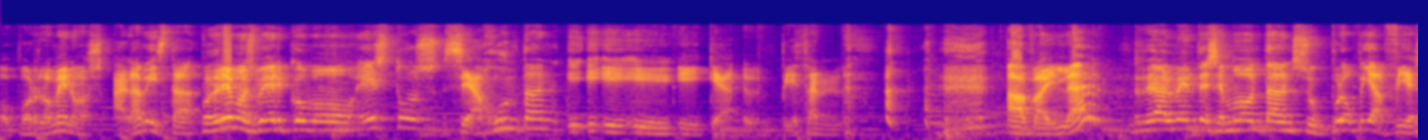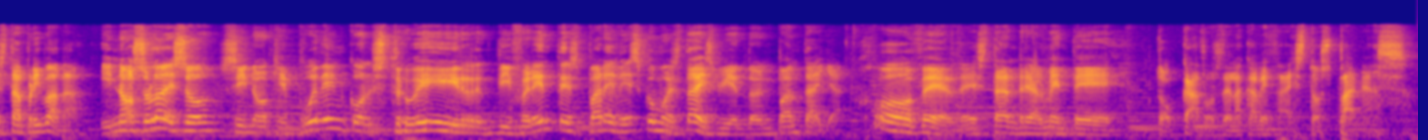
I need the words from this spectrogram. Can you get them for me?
o por lo menos a la vista, podremos ver cómo estos se ajuntan y, y, y que empiezan a bailar, realmente se montan su propia fiesta privada. Y no solo eso, sino que pueden construir diferentes paredes como estáis viendo en pantalla. Joder, están realmente tocados de la cabeza estos panas.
